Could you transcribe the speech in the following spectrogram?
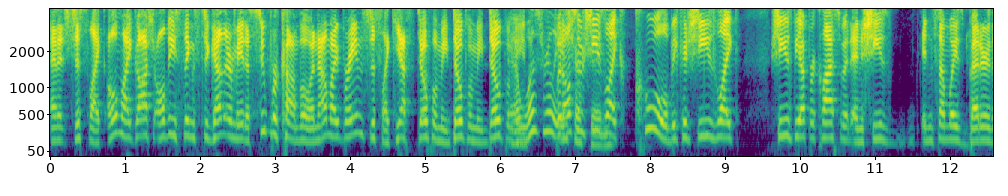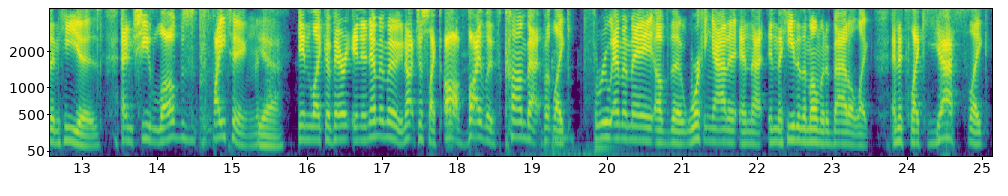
and it's just like oh my gosh all these things together made a super combo. And now my brain's just like yes dopamine dopamine dopamine. It was really but also she's like cool because she's like she's the upperclassman and she's in some ways better than he is and she loves fighting Yeah. in like a very in an MMA, not just like oh violence, combat, but like through MMA of the working at it and that in the heat of the moment of battle, like and it's like yes, like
